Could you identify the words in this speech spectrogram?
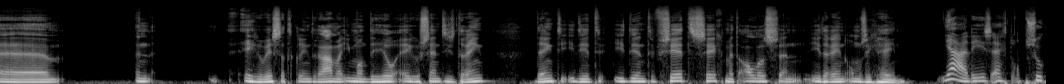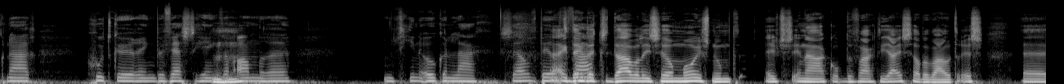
um, een egoïst, dat klinkt raar, maar iemand die heel egocentrisch denkt, denkt, die identificeert zich met alles en iedereen om zich heen. Ja, die is echt op zoek naar goedkeuring, bevestiging van mhm. anderen. Misschien ook een laag zelfbeeld. Ja, ik denk dat je daar wel iets heel moois noemt. Eventjes inhaken op de vraag die jij stelde, Wouter. Is uh,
